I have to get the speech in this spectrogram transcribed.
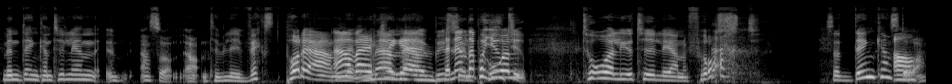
Men den kan tydligen, eh, alltså ja det blir växt på den. Ja, verkligen. Men, Den enda på YouTube. Tål ju tydligen frost. Så den kan stå. Ja.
